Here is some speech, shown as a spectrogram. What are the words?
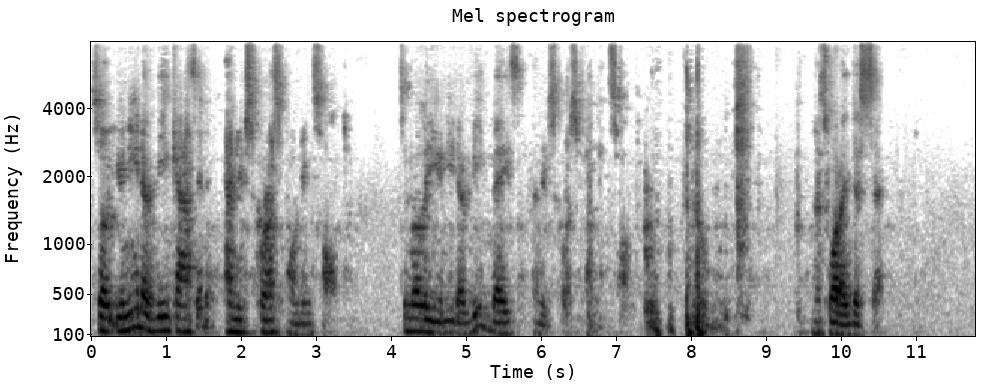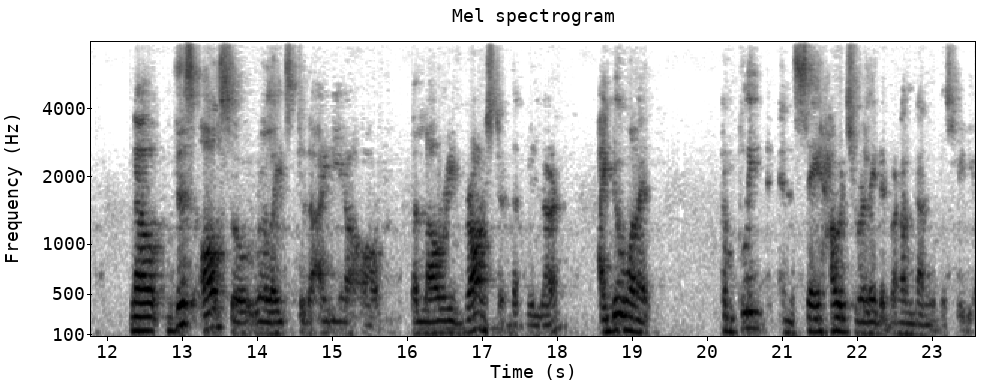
So you need a weak acid and its corresponding salt. Similarly, you need a weak base and its corresponding salt. That's what I just said. Now, this also relates to the idea of the Lowry-Bronsted that we learned. I do want to complete and say how it's related when I'm done with this video.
